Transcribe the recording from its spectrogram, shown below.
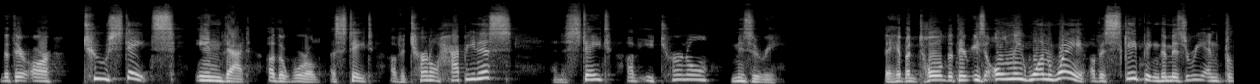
that there are two states in that other world, a state of eternal happiness and a state of eternal misery. They have been told that there is only one way of escaping the misery and g-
